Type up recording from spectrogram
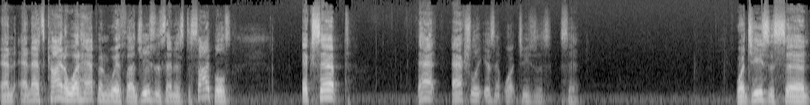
And, and that's kind of what happened with uh, Jesus and his disciples Except that actually isn't what Jesus said. What Jesus said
